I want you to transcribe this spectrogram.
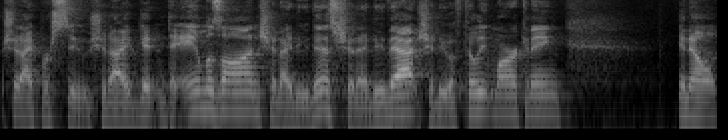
should I pursue? Should I get into Amazon? Should I do this? Should I do that? Should I do affiliate marketing? You know,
